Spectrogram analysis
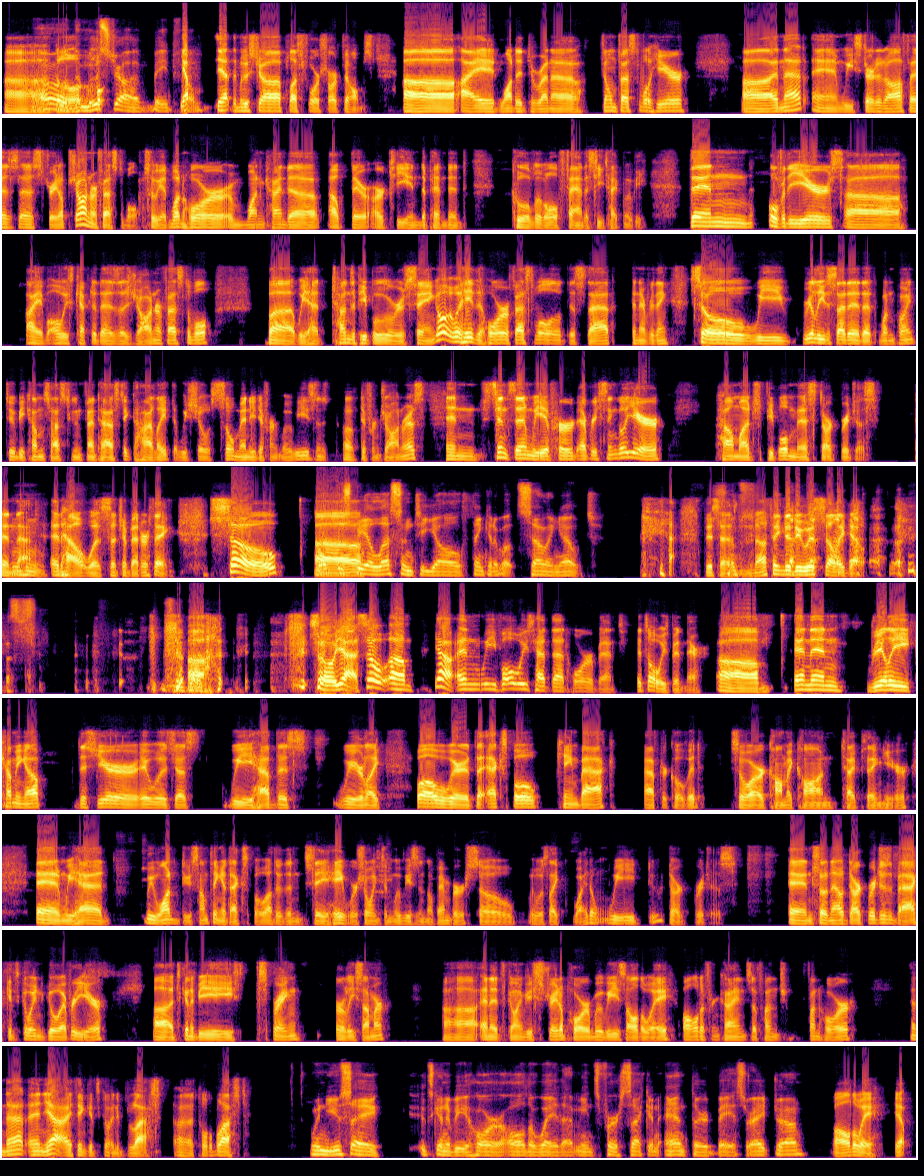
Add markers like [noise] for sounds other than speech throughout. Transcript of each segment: Uh, oh, little- the Moose Jaw made Yep, yeah, the Moose Jaw plus four short films. Uh, I had wanted to run a film festival here, uh, and that, and we started off as a straight up genre festival. So we had one horror and one kind of out there RT independent, cool little fantasy type movie. Then over the years, uh, I have always kept it as a genre festival. But we had tons of people who were saying, "Oh, hey, the horror festival, this, that, and everything." So we really decided at one point to become Saskatoon Fantastic to highlight that we show so many different movies of different genres. And since then, we have heard every single year how much people miss Dark Bridges and that, Mhm. and how it was such a better thing. So Let uh, this be a lesson to y'all thinking about selling out. [laughs] this has nothing to do with selling out. [laughs] [laughs] Uh, so yeah, so um, yeah, and we've always had that horror bent. It's always been there. Um, and then really coming up this year, it was just we have this. We are like, well, where the expo came back after COVID, so our Comic Con type thing here, and we had we wanted to do something at Expo other than say, hey, we're showing some movies in November. So it was like, why don't we do Dark Bridges? And so now Dark Bridges is back. It's going to go every year. Uh, it's going to be spring, early summer, uh, and it's going to be straight up horror movies all the way, all different kinds of fun, fun horror, and that. And yeah, I think it's going to blast, uh, total blast. when you say it's going to be horror all the way, that means first, second, and third base, right, John? all the way. Yep.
